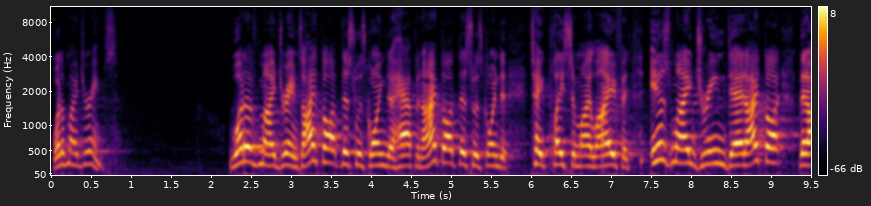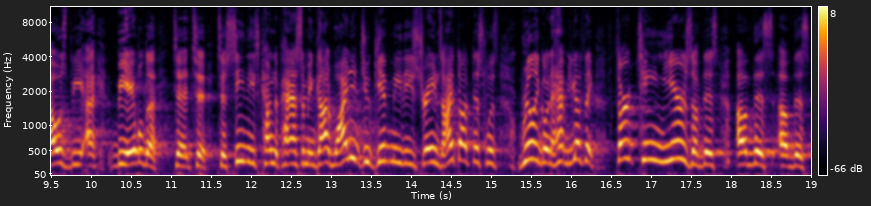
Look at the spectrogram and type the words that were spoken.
What of my dreams? What of my dreams? I thought this was going to happen. I thought this was going to take place in my life. And is my dream dead? I thought that I was be, uh, be able to, to, to, to see these come to pass. I mean, God, why did you give me these dreams? I thought this was really going to happen. You got to think 13 years of this, of this, of this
